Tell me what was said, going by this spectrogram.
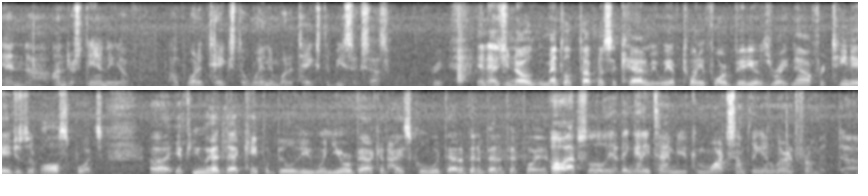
and uh, understanding of, of what it takes to win and what it takes to be successful. And as you know, the Mental Toughness Academy, we have 24 videos right now for teenagers of all sports. Uh, if you had that capability when you were back in high school, would that have been a benefit for you? Oh, absolutely. I think anytime you can watch something and learn from it, uh,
